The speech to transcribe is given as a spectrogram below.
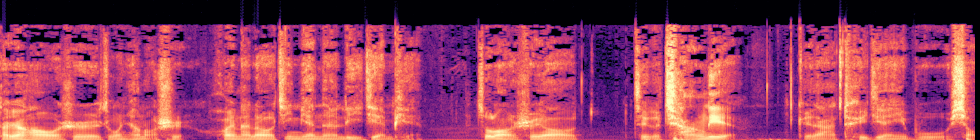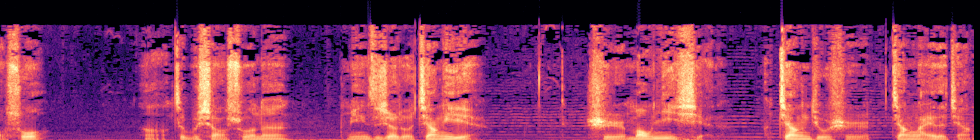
大家好，我是周文强老师，欢迎来到今天的利剑篇。周老师要这个强烈给大家推荐一部小说啊，这部小说呢名字叫做《江夜》，是猫腻写的。江就是将来的江，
